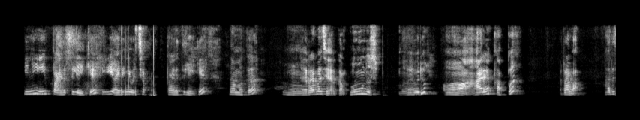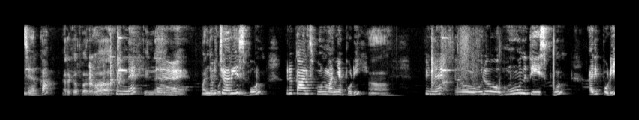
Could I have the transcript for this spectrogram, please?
ഇനി ഈ പഴത്തിലേക്ക് ഈ അരിഞ്ഞു വെച്ച പഴത്തിലേക്ക് നമുക്ക് റവ ചേർക്കാം. മൂന്ന് ഒരു അര കപ്പ് റവ. അത് ചേർക്കാം. പിന്നെ ഒരു ചെറിയ സ്പൂൺ ഒരു കാൽ സ്പൂൺ മഞ്ഞൾപ്പൊടി പിന്നെ ഒരു മൂന്ന് ടീസ്പൂൺ അരിപ്പൊടി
